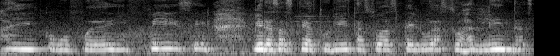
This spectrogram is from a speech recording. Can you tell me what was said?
Ay, cómo fue difícil. Mira esas criaturitas, todas peludas, todas lindas.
